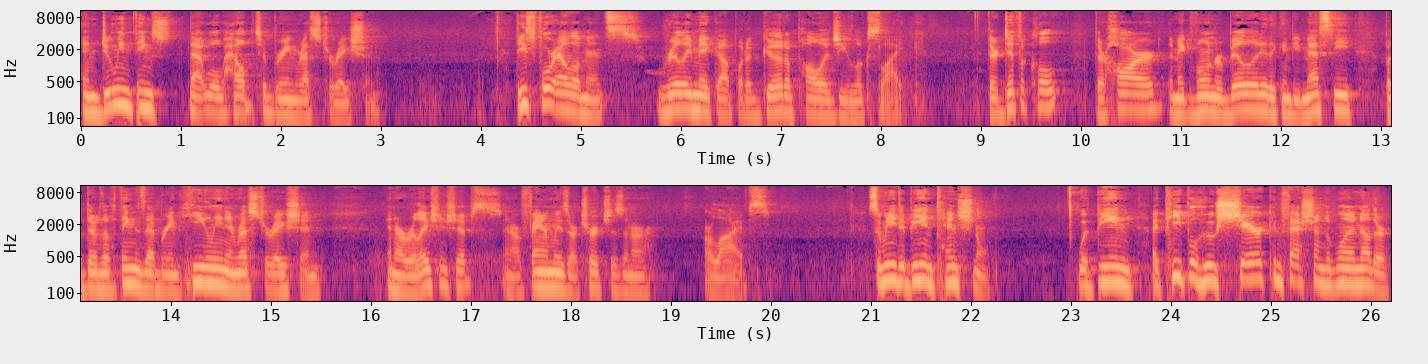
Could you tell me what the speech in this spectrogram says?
and doing things that will help to bring restoration. These four elements really make up what a good apology looks like. They're difficult, they're hard, they make vulnerability, they can be messy, but they're the things that bring healing and restoration in our relationships, in our families, our churches, and our, our lives. So we need to be intentional with being a people who share confession with one another,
